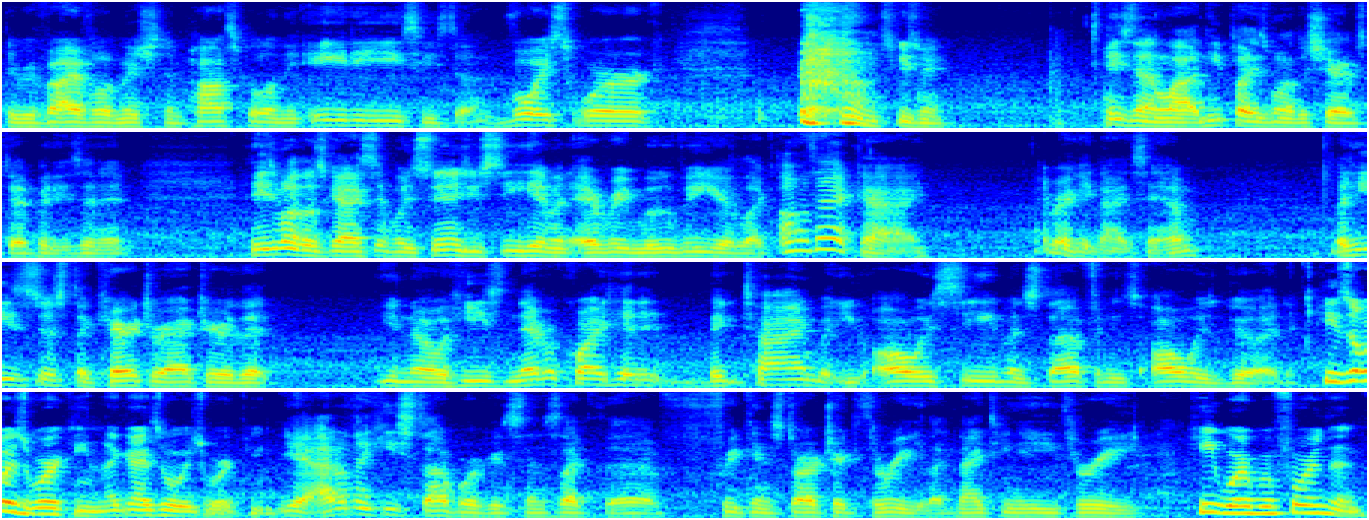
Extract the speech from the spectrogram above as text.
the revival of Mission Impossible in the 80s. He's done voice work. Excuse me. He's done a lot. He plays one of the sheriff's deputies in it. He's one of those guys that as soon as you see him in every movie, you're like, oh, that guy. I recognize him. But he's just a character actor that, you know, he's never quite hit it big time, but you always see him and stuff, and he's always good. He's always working. That guy's always working. Yeah, I don't think he stopped working since like the freaking Star Trek 3, like 1983. He worked before then.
